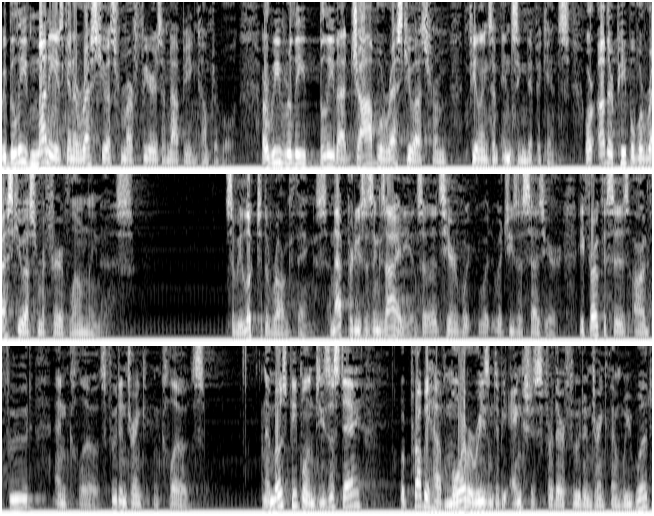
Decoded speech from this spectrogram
We believe money is going to rescue us from our fears of not being comfortable. Or we really believe a job will rescue us from feelings of insignificance. Or other people will rescue us from a fear of loneliness. So we look to the wrong things, and that produces anxiety. And so let's hear what, what, what, Jesus says here. He focuses on food and clothes, food and drink and clothes. Now, most people in Jesus' day would probably have more of a reason to be anxious for their food and drink than we would.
